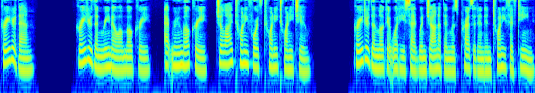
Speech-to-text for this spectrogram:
Greater than. Greater than Reno Omokri, at Rumokri, July 24, 2022. Greater than look at what he said when Jonathan was president in 2015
